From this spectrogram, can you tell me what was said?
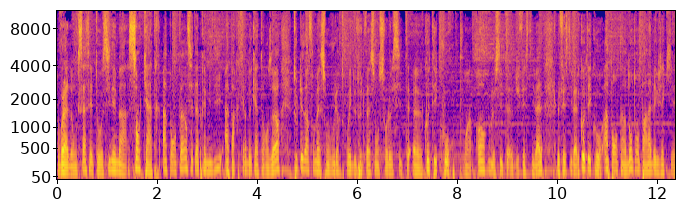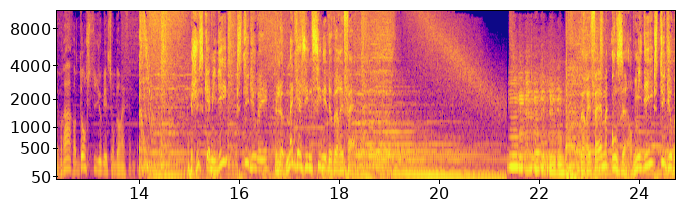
Voilà, donc ça c'est au cinéma 104 à Pantin cet après-midi à partir de 14h. Toutes les informations, vous les retrouvez de toute façon sur le site euh, côtécourt.org, le site du festival. Le festival Côté Court à Pantin dont on parle avec Jackie Evrard dans Studio B sur Beurre FM. Jusqu'à midi, Studio B, le magazine ciné de Beurre FM. Beurre FM, 11h midi, Studio B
